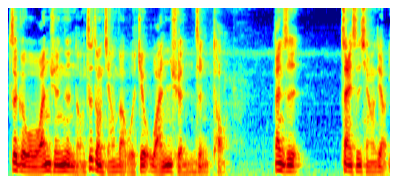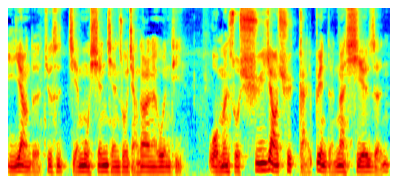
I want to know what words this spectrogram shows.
这个我完全认同，这种讲法我就完全认同。但是再次强调，一样的就是节目先前所讲到的那个问题。我们所需要去改变的那些人，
